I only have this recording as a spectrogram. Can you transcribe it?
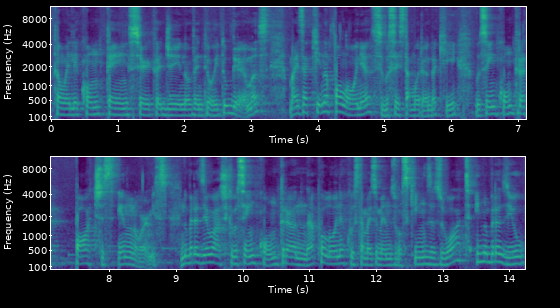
então ele contém cerca de 98 gramas, mas aqui na Polônia, se você está morando aqui, você encontra potes enormes. No Brasil, eu acho que você encontra, na Polônia custa mais ou menos uns 15 zloty e no Brasil,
